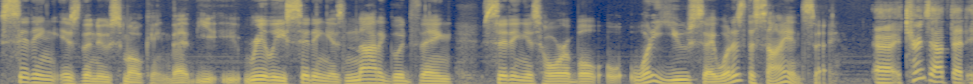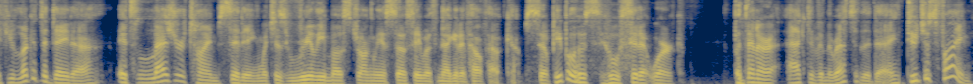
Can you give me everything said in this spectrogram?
sitting is the new smoking. That you, you really sitting is not a good thing. Sitting is horrible. What do you say? What does the science say? Uh, it turns out that if you look at the data, it's leisure time sitting, which is really most strongly associated with negative health outcomes. So people who, who sit at work, but then are active in the rest of the day, do just fine.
